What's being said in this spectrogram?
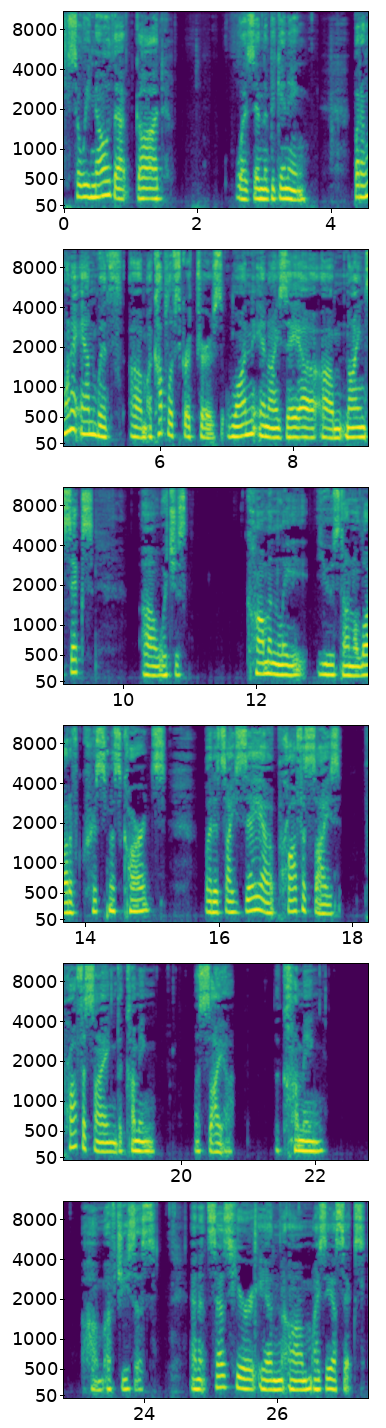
So we know that God was in the beginning, but I want to end with um, a couple of scriptures. One in Isaiah um, 9 6, uh, which is commonly used on a lot of Christmas cards, but it's Isaiah prophesies, prophesying the coming Messiah, the coming um, of Jesus. And it says here in um, Isaiah 6,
